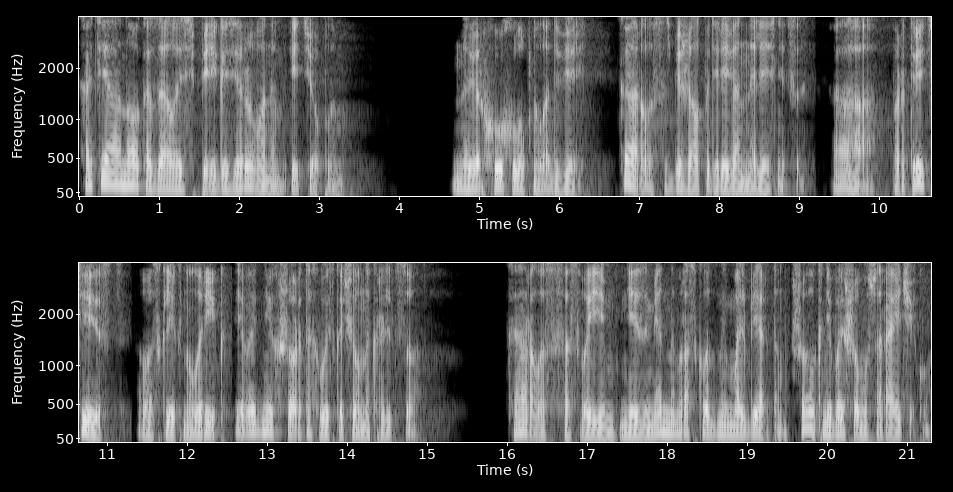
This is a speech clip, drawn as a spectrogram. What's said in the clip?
хотя оно оказалось перегазированным и теплым. Наверху хлопнула дверь. Карлос сбежал по деревянной лестнице. «А, портретист!» – воскликнул Рик и в одних шортах выскочил на крыльцо. Карлос со своим неизменным раскладным мольбертом шел к небольшому сарайчику,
